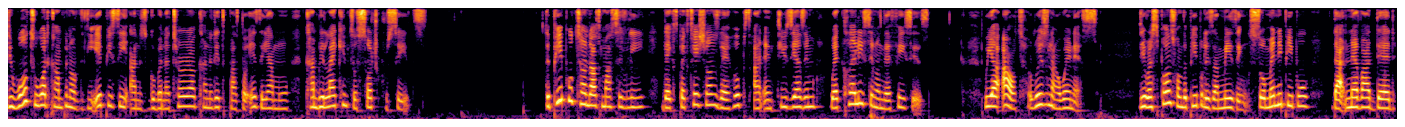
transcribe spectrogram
The word to word campaign of the APC and its gubernatorial candidate Pastor Ize-Iyamu can be likened to such crusades. The people turned out massively, their expectations, their hopes, and enthusiasm were clearly seen on their faces. We are out, raising awareness. The response from the people is amazing. So many people that never dared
